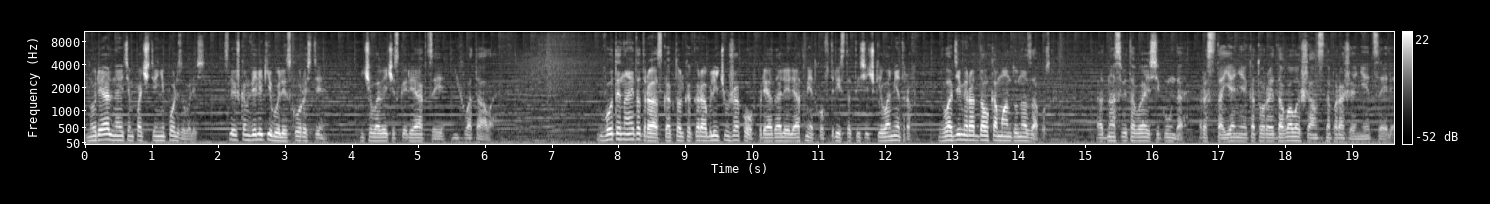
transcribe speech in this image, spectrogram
но реально этим почти не пользовались. Слишком велики были скорости, и человеческой реакции не хватало. Вот и на этот раз, как только корабли чужаков преодолели отметку в 300 тысяч километров, Владимир отдал команду на запуск. Одна световая секунда, расстояние, которое давало шанс на поражение цели.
